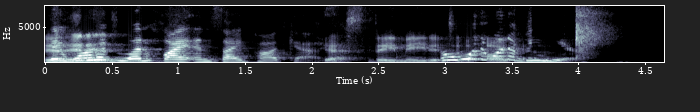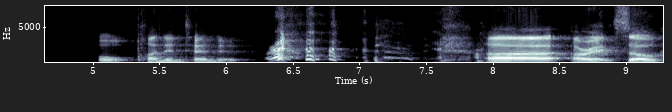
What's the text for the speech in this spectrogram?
They it wanted run Fight Insight podcast. Yes, they made it. Who to wouldn't want to be here? Oh, pun intended. uh, all right. So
